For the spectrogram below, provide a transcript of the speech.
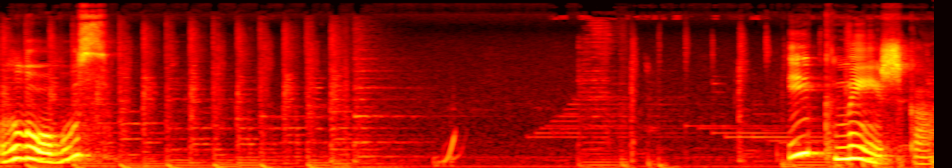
Глобус. І книжка.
